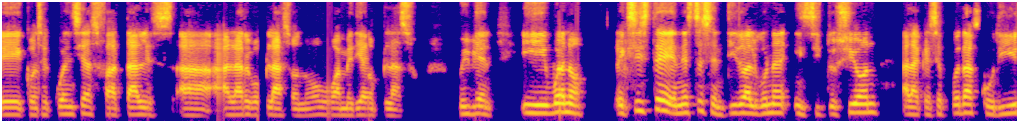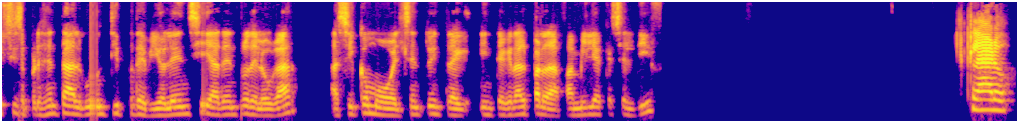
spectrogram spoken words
eh, consecuencias fatales a, largo plazo, ¿no? O a mediano plazo. Muy bien. Y bueno, ¿existe en este sentido alguna institución a la que se pueda acudir si se presenta algún tipo de violencia dentro del hogar, así como el Centro Integral para la Familia, que es el DIF? Claro,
